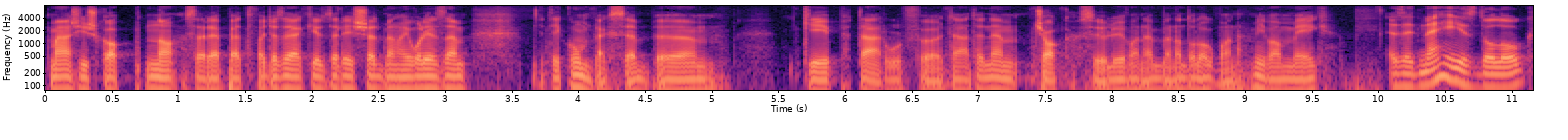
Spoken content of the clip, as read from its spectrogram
más is kapna szerepet, vagy az elképzelésedben, ha jól érzem, itt egy komplexebb kép tárul föl, tehát hogy nem csak szőlő van ebben a dologban. Mi van még? Ez egy nehéz dolog,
